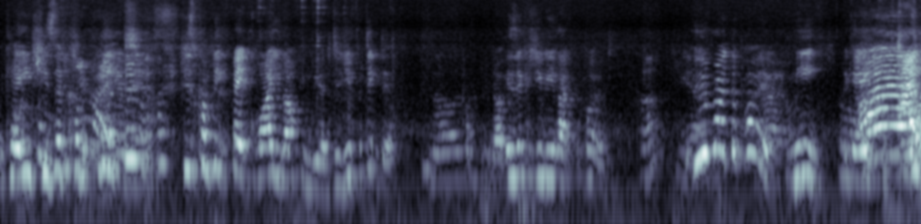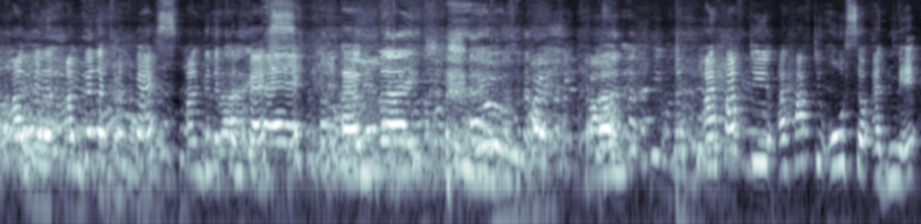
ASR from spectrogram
Okay, she's a complete. She's a complete fake. Why are you laughing, Ria? Did you predict it? No. No. Is it because you really like the poem? Who wrote the poem? Me. Okay. And I'm gonna. I'm gonna confess. I'm gonna confess. Um, um, I have to. I have to also admit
